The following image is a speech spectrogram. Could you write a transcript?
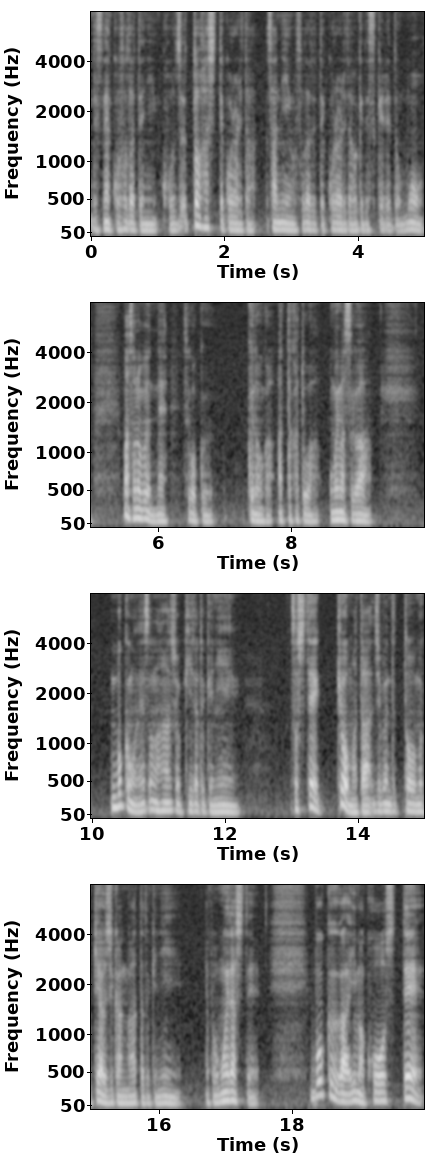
ですね子育てにこうずっと走ってこられた3人を育ててこられたわけですけれどもまあその分ねすごく苦悩があったかとは思いますが僕もねその話を聞いた時にそして今日また自分と向き合う時間があった時にやっぱ思い出して僕が今こうして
